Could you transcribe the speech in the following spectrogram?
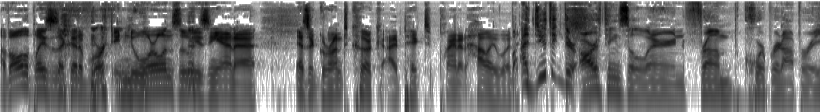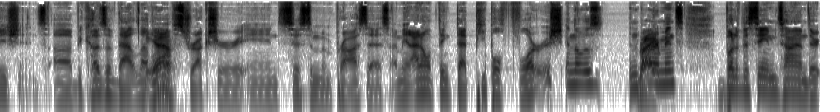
Of all the places I could have worked in New Orleans, Louisiana, as a grunt cook, I picked Planet Hollywood. I do think there are things to learn from corporate operations uh, because of that level Yeah. of structure and system and process. I mean, I don't think that people flourish in those environments, but at the same time, there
